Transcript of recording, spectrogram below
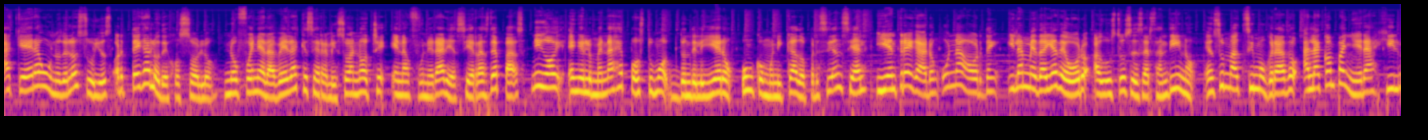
a que era uno de los suyos, Ortega lo dejó solo. No fue ni a la vela que se realizó anoche en la funeraria Sierras de Paz, ni hoy en el homenaje póstumo donde leyeron un comunicado presidencial y entregaron una orden y la medalla de oro a Augusto César Sandino, en su máximo grado a la compañera Gil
